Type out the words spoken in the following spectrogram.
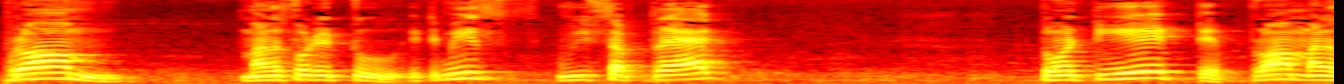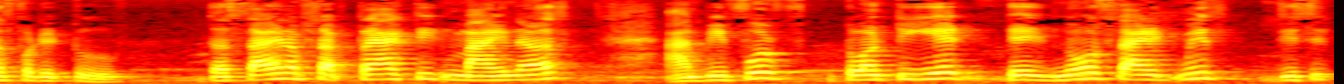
from minus 42. It means we subtract 28 from minus 42. The sign of subtract is minus and before 28 there is no sign. It means this is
